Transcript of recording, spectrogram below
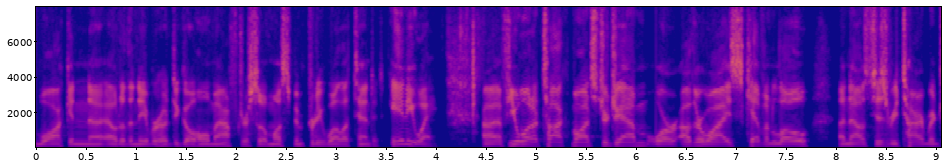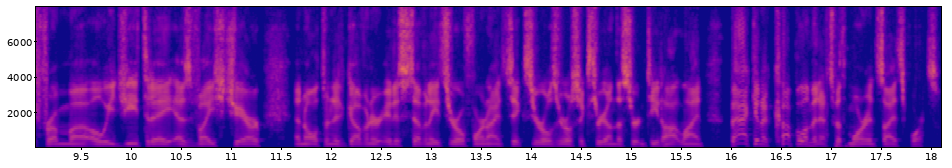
walking uh, out of the neighborhood to go home after. So it must have been pretty well attended. Anyway, uh, if you want to talk Monster Jam or otherwise, Kevin Lowe announced his retirement from uh, OEG today as vice chair and alternate governor. It is 780 496 0063 on the CertainTeed hotline. Back in a couple of minutes with more Inside Sports.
